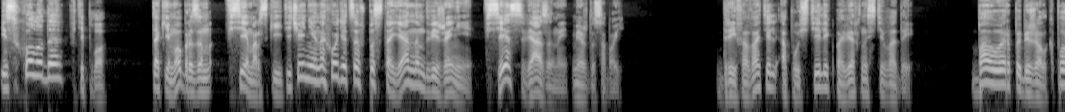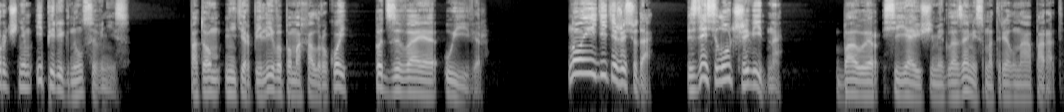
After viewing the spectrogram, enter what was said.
Из холода в тепло. Таким образом, все морские течения находятся в постоянном движении, все связаны между собой. Дрейфователь опустили к поверхности воды. Бауэр побежал к поручням и перегнулся вниз. Потом нетерпеливо помахал рукой, подзывая Уивер. «Ну идите же сюда! Здесь лучше видно!» Бауэр сияющими глазами смотрел на аппарат.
